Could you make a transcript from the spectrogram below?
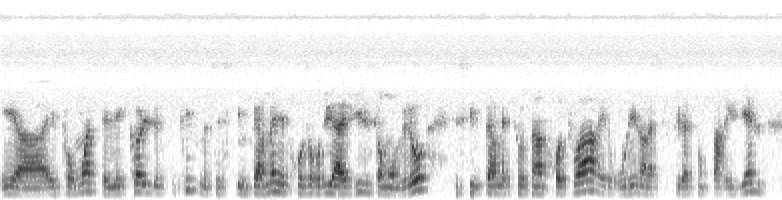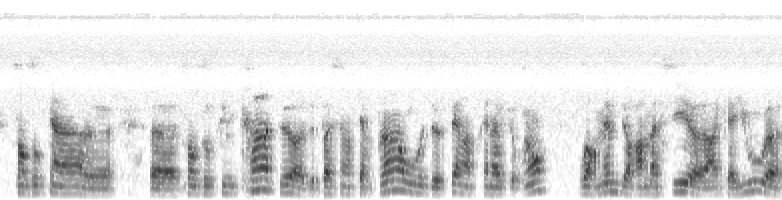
Et, euh, et pour moi, c'est l'école de cyclisme, c'est ce qui me permet d'être aujourd'hui agile sur mon vélo, c'est ce qui me permet de sauter un trottoir et de rouler dans la circulation parisienne sans aucun, euh, euh, sans aucune crainte euh, de passer un terre-plein ou de faire un freinage d'urgence, voire même de ramasser euh, un caillou euh,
